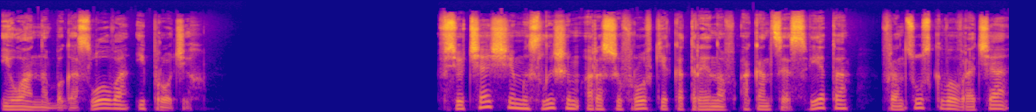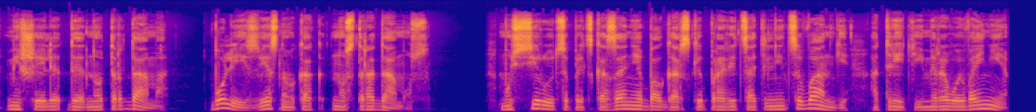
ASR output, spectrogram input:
Иоанна Богослова и прочих. Все чаще мы слышим о расшифровке Катренов о конце света французского врача Мишеля де Нотр-Дама – более известного как Нострадамус. Муссируются предсказания болгарской прорицательницы Ванги о Третьей мировой войне,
